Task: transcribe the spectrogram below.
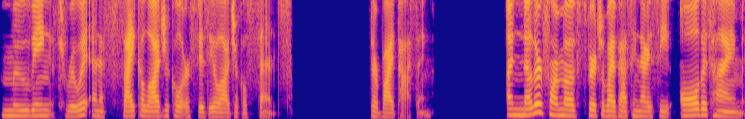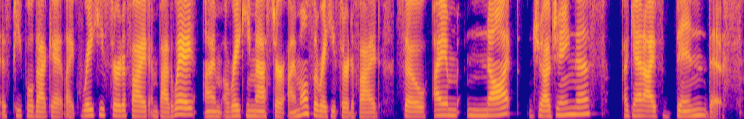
moving through it in a psychological or physiological sense. They're bypassing. Another form of spiritual bypassing that I see all the time is people that get like Reiki certified. And by the way, I'm a Reiki master. I'm also Reiki certified. So I am not judging this. Again, I've been this.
